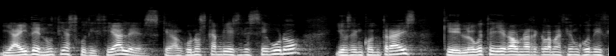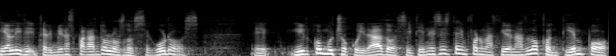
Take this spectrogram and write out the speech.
ya hay denuncias judiciales, que algunos cambiáis de seguro y os encontráis que luego te llega una reclamación judicial y terminas pagando los dos seguros. Eh, ir con mucho cuidado. Si tienes esta información, hazlo con tiempo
